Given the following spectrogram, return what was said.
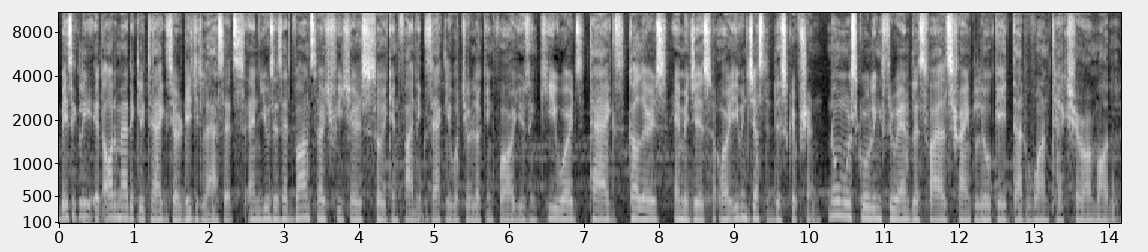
Basically, it automatically tags your digital assets and uses advanced search features so you can find exactly what you're looking for using keywords, tags, colors, images, or even just a description. No more scrolling through endless files trying to locate that one texture or model.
